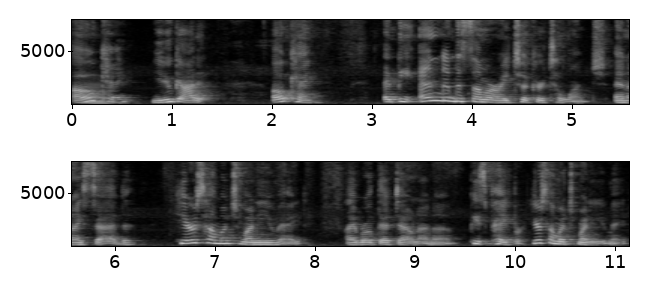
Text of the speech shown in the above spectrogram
Okay, mm. you got it. Okay. At the end of the summer, I took her to lunch and I said, Here's how much money you made. I wrote that down on a piece of paper. Here's how much money you made.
